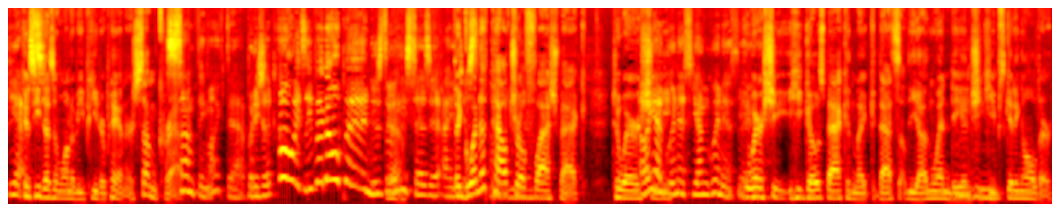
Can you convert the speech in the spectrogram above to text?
Yes. because he doesn't want to be Peter Pan or some crap. something like that. But he's like, always leave it open. Just the Yeah. way he says it. I the just, Gwyneth oh, Paltrow man. flashback to where Oh she yeah, Gwyneth, young Gwyneth. there. where she he goes back and like that's young Wendy and Mm-hmm. she keeps getting older.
